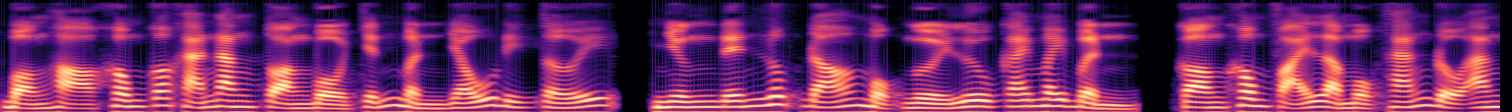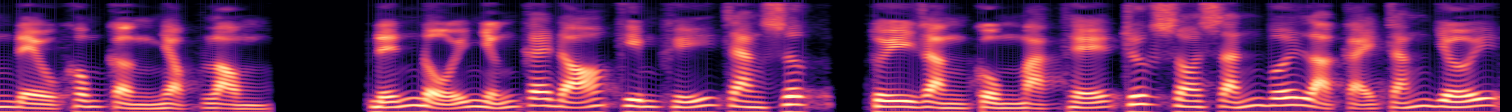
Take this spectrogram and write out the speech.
bọn họ không có khả năng toàn bộ chính mình giấu đi tới, nhưng đến lúc đó một người lưu cái mấy bình, còn không phải là một tháng đồ ăn đều không cần nhọc lòng. Đến nỗi những cái đó kim khí trang sức, tuy rằng cùng mặt thế trước so sánh với là cải trắng giới,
